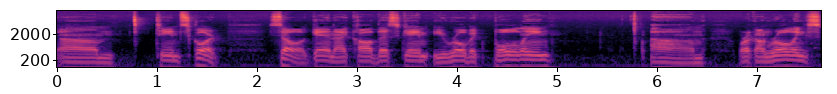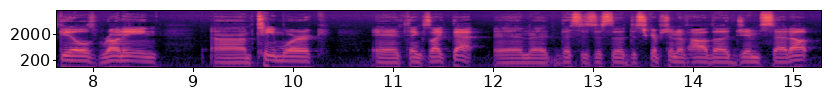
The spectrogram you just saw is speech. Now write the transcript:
um, team scored. So again, I call this game aerobic bowling. Um, work on rolling skills, running, um, teamwork, and things like that. And uh, this is just a description of how the gym's set up.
